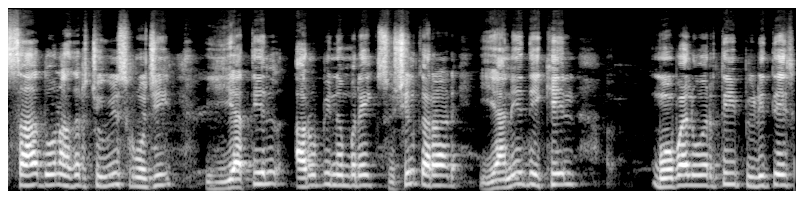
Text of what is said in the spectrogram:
सहा दोन हजार चोवीस रोजी यातील आरोपी नंबर एक सुशील कराड याने देखील मोबाईलवरती पीडितेस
